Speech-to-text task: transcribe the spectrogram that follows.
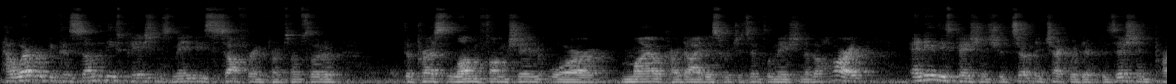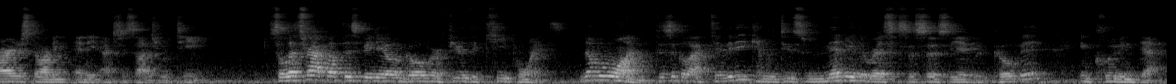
However, because some of these patients may be suffering from some sort of depressed lung function or myocarditis, which is inflammation of the heart, any of these patients should certainly check with their physician prior to starting any exercise routine. So let's wrap up this video and go over a few of the key points. Number one, physical activity can reduce many of the risks associated with COVID, including death.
